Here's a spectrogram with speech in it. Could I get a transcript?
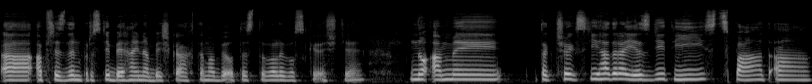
a, a přes den prostě běhají na běžkách tam, aby otestovali vosky ještě. No a my tak člověk stíhá teda jezdit, jíst, spát a,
